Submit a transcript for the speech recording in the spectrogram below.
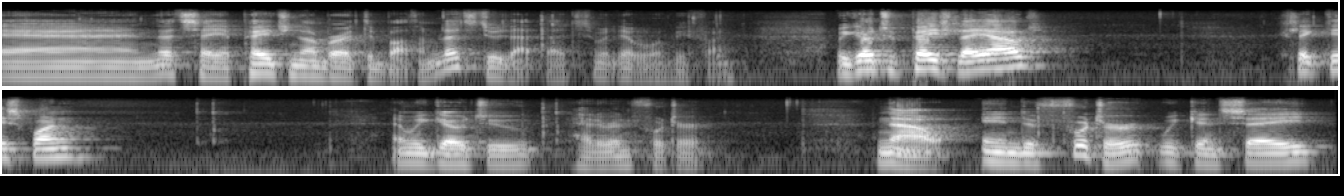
and let's say a page number at the bottom. Let's do that. That's that will be fun. We go to page layout, click this one, and we go to header and footer. Now in the footer we can say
